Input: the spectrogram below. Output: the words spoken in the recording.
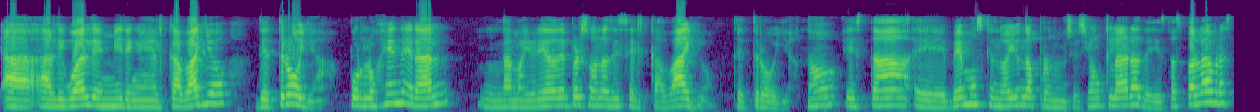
al igual, miren, en el caballo de Troya, por lo general, la mayoría de personas dice el caballo Troya, ¿no? Está, eh, vemos que no hay una pronunciación clara de estas palabras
